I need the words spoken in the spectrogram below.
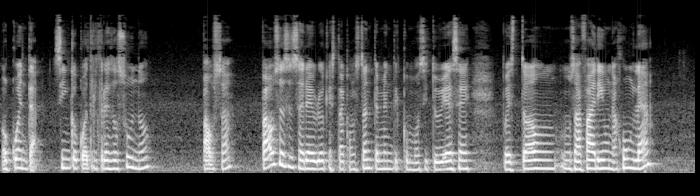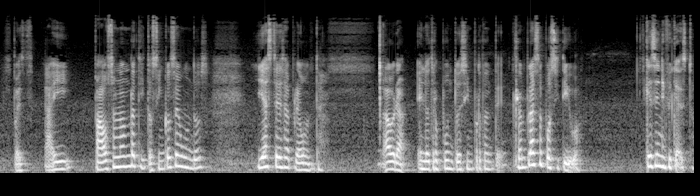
o cuenta 5, 4, 3, 2, 1, pausa, pausa ese cerebro que está constantemente como si tuviese pues todo un, safari, una jungla, pues ahí pausa un ratito, 5 segundos y hazte esa pregunta. Ahora, el otro punto es importante, reemplazo positivo. ¿Qué significa esto?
